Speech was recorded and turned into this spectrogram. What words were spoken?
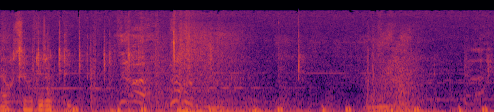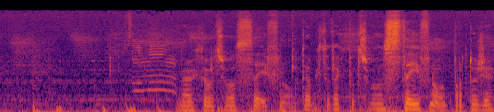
Já chci hodit do ty... Já bych to potřeboval safenout, já bych to tak potřeboval safenout, protože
